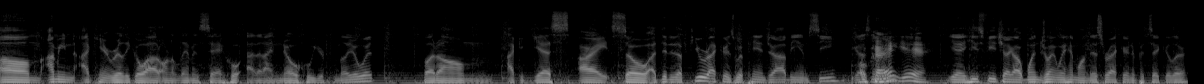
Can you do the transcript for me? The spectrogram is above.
Um, I mean, I can't really go out on a limb and say who, that I know who you're familiar with, but um, I could guess. All right, so I did a few records with Panjabi MC. You guys Okay, him? yeah. Yeah, he's featured. I got one joint with him on this record in particular.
